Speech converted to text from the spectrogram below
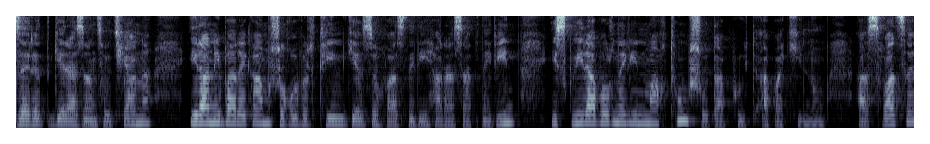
ձերդ գերազանցությանը, Իրանի բարեկամ ժողովրդին եւ զոհվածների հարազատներին, իսկ վիրավորներին մաղթում շուտապույտ ապակինում, ասված է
